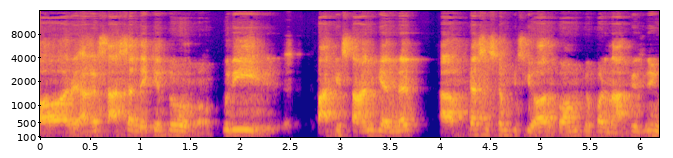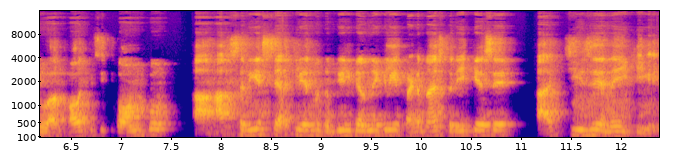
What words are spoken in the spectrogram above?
اور اگر ساتھ ساتھ دیکھیں تو پوری پاکستان کے اندر اپنا سسٹم کسی اور قوم کے اوپر نافذ نہیں ہوا۔ اور کسی قوم کو اکثریت سے اقلیت میں تبدیل کرنے کے لیے پیٹرنائز طریقے سے چیزیں نہیں کی گئی۔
